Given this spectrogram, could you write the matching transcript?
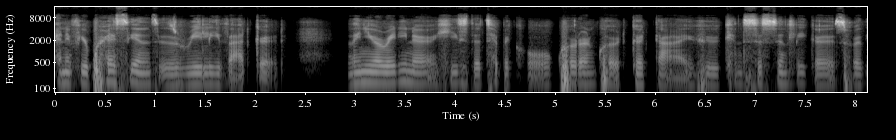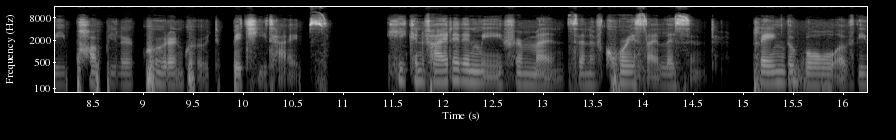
And if your prescience is really that good, then you already know he's the typical quote unquote good guy who consistently goes for the popular quote unquote bitchy types. He confided in me for months, and of course I listened playing the role of the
